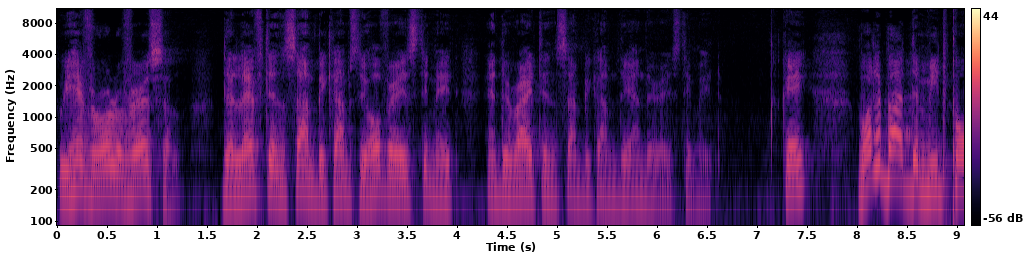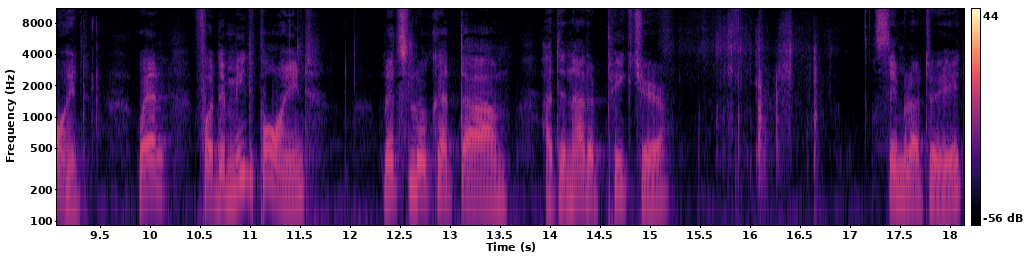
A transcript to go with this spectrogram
we have a role reversal. The left-hand sum becomes the overestimate, and the right-hand sum becomes the underestimate. Okay? What about the midpoint? Well, for the midpoint, let's look at, um, at another picture similar to it,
